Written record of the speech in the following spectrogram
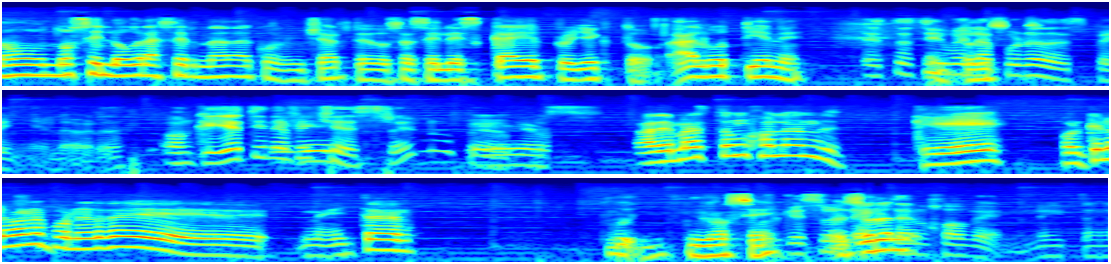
No, no se logra hacer nada con Uncharted, o sea, se les cae el proyecto, algo tiene. Este sí huele a puro despeñe, la verdad. Aunque ya tiene fecha de estreno, pero pues. Además, Tom Holland, ¿qué? ¿Por qué le van a poner de Nathan? No sé. Porque es un Pues Nathan joven. Nathan.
